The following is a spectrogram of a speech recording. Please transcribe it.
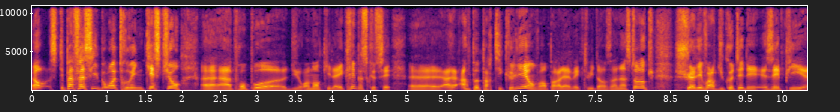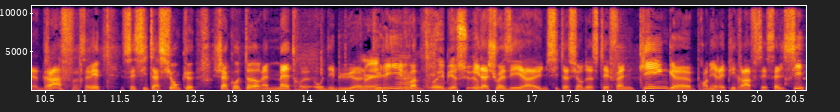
Alors, c'était pas facile pour moi de trouver une question euh, à propos euh, du roman qu'il a écrit parce que c'est euh, un peu particulier. On va en parler avec lui dans un instant. Donc, je suis allé voir du côté des épigraphes. Vous savez, ces citations que chaque auteur aime mettre euh, au début euh, Oui. du livre. Oui, bien sûr. Il a choisi euh, une citation de Stephen King. Euh, première épigraphe, c'est celle-ci.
